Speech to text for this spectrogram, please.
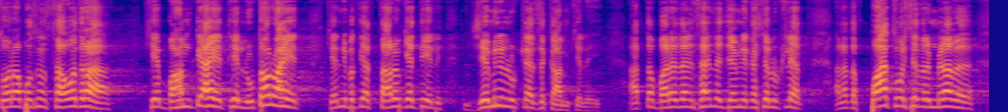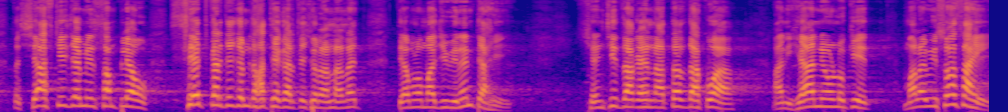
चोरापासून सावध राहा. हे भामटे आहेत हे लुटारू आहेत. यांनी फक्त या तालुक्यातील जमिनी लुटण्याचं काम केलं आहे आता बऱ्याच जणांनी सांगितलं जमिनी कशा लुटल्यात? आणि आता पाच वर्ष जर मिळालं तर शासकीय जमीन संपल्यावर शेतकऱ्याच्या जमिनीत हाते करतेशिवाय राहणार नाहीत. त्यामुळं माझी विनंती आहे ह्यांची जागा ह्यांना आताच दाखवा. आणि ह्या निवडणुकीत मला विश्वास आहे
